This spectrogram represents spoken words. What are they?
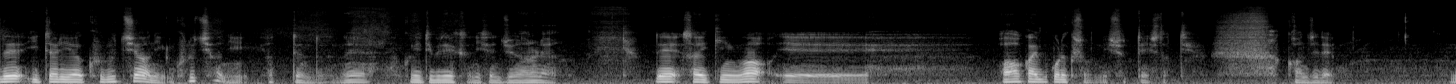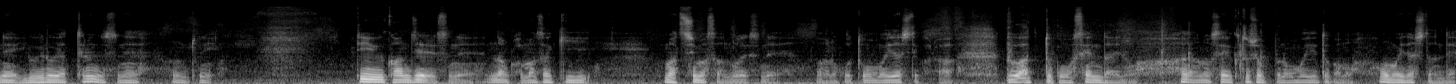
でイタリアクルチャーニクルチャーニやってんだよね。クリエイティブディレクター2017年。で最近は、えーアーカイブコレクションに出展したっていう感じで。ねいろいろやってるんですね本当に。っていう感じでですねなんか正木松島さんのですねあのことを思い出してからぶわっとこう仙台のあのセレクトショップの思い出とかも思い出したんで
